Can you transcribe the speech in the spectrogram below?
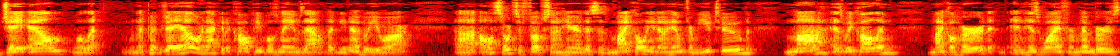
JL. We'll let, when they put JL, we're not going to call people's names out, but you know who you are. Uh, all sorts of folks on here. This is Michael. You know him from YouTube. Ma, as we call him. Michael Hurd and his wife are members.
